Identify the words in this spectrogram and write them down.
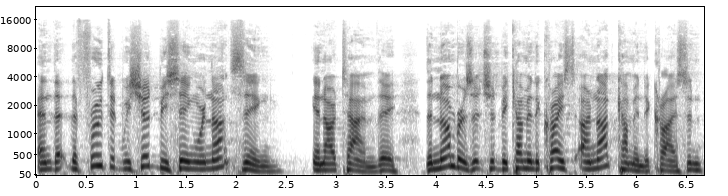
And the, the fruit that we should be seeing, we're not seeing in our time. The, the numbers that should be coming to Christ are not coming to Christ. And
